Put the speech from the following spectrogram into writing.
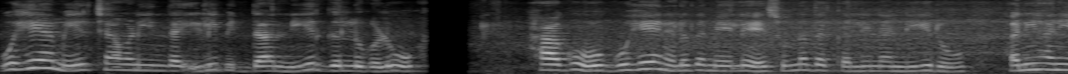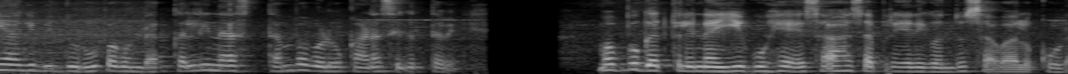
ಗುಹೆಯ ಮೇಲ್ಛಾವಣಿಯಿಂದ ಇಳಿಬಿದ್ದ ನೀರ್ಗಲ್ಲುಗಳು ಹಾಗೂ ಗುಹೆಯ ನೆಲದ ಮೇಲೆ ಸುಣ್ಣದ ಕಲ್ಲಿನ ನೀರು ಹನಿ ಹನಿಯಾಗಿ ಬಿದ್ದು ರೂಪುಗೊಂಡ ಕಲ್ಲಿನ ಸ್ತಂಭಗಳು ಕಾಣಸಿಗುತ್ತವೆ. ಮಬ್ಬುಗತ್ತಲಿನ ಈ ಗುಹೆ ಸಾಹಸ ಪ್ರಿಯರಿಗೊಂದು ಸವಾಲು ಕೂಡ.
